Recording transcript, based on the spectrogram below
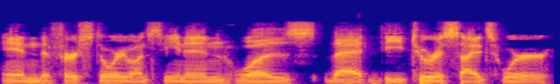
And the first story on CNN was that the tourist sites were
